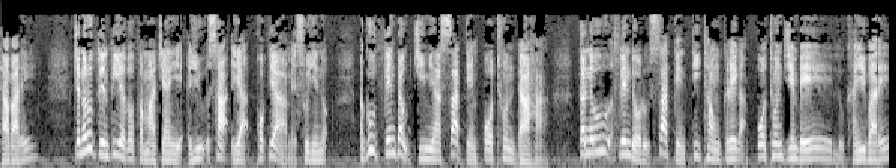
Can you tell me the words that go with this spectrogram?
ထားပါတယ်ကျွန်တော်တို့သင်သိရသောတမန်ကျမ်းရဲ့အယူအဆအရာဖော်ပြရမယ်ဆိုရင်တော့အခုသင်းတောက်ကြီးများစတင်ပေါ်ထွန်းတာဟာကနဦးအသင်းတော်တို့စတင်တီထောင်ကြတဲ့ကပေါ်ထွန်းခြင်းပဲလို့ခံယူပါတယ်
